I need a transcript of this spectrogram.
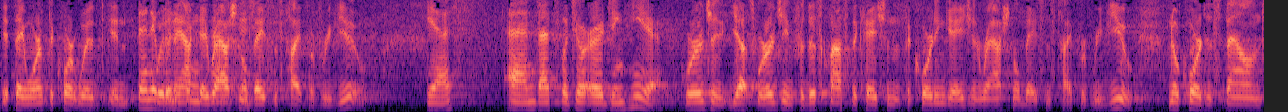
If they weren't, the court would, in, Then it would would enact a rational basis type of review. yes, and that's what you're urging here. We're urging, yes, we're urging for this classification that the court engage in a rational basis type of review. No court has found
